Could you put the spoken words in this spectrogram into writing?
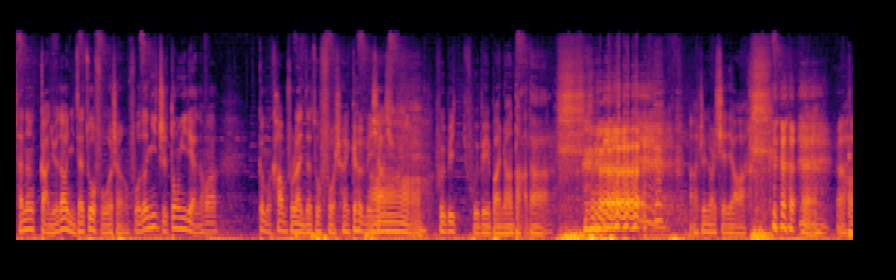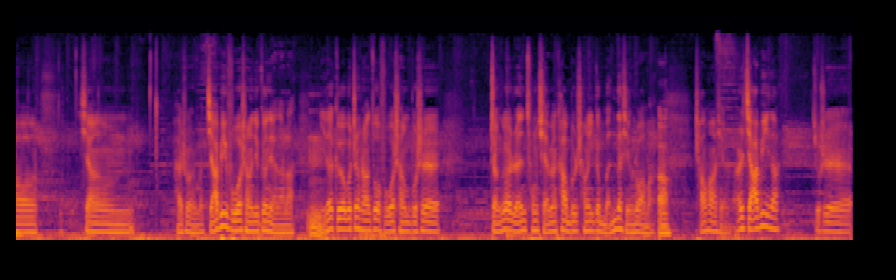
才能感觉到你在做俯卧撑，否则你只动一点的话。根本看不出来你在做俯卧撑，你根本没下去。啊 会被会被班长打的。啊，这段切掉啊。哎 然后像还说什么夹臂俯卧撑就更简单了，嗯你的胳膊正常做俯卧撑不是整个人从前面看不是成一个门的形状吗？啊，长方形，而夹臂呢，就是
